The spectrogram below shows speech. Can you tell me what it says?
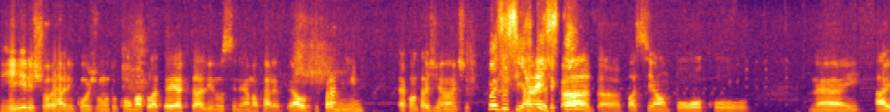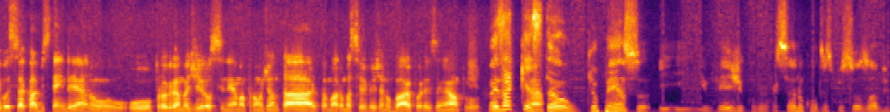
rir e chorar em conjunto com uma plateia que está ali no cinema, cara, é algo que para mim é contagiante. Mas assim, a questão... de casa, passear um pouco, né? E aí você acaba estendendo o, o programa de ir ao cinema para um jantar, tomar uma cerveja no bar, por exemplo. Mas a questão né? que eu penso e, e, eu vejo conversando com outras pessoas, óbvio,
